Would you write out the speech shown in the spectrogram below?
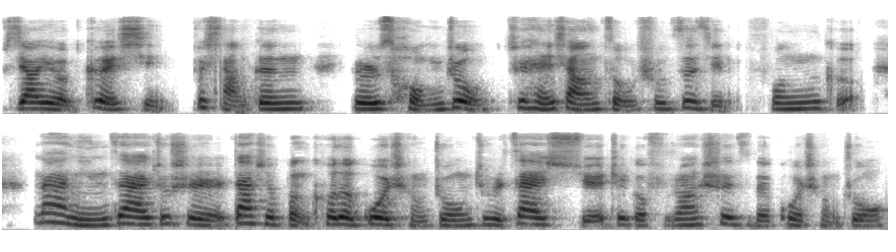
比较有个性，不想跟就是从众，就很想走出自己的风格。那您在就是大学本科的过程中，就是在学这个服装设计的过程中，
